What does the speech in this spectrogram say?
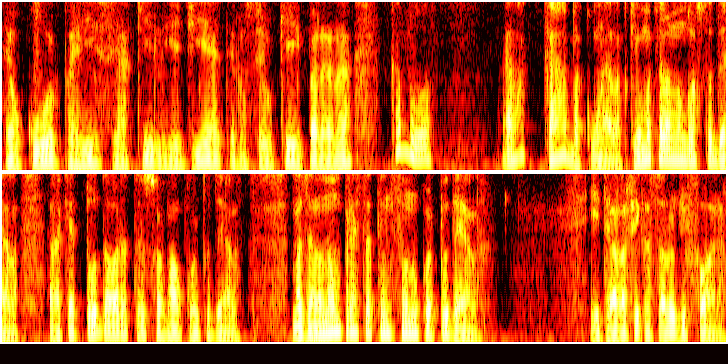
é o corpo, é isso, é aquilo, e é dieta, é não sei o que, e parará. Acabou ela acaba com ela, porque uma que ela não gosta dela, ela quer toda hora transformar o corpo dela, mas ela não presta atenção no corpo dela. Então ela fica só de fora.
